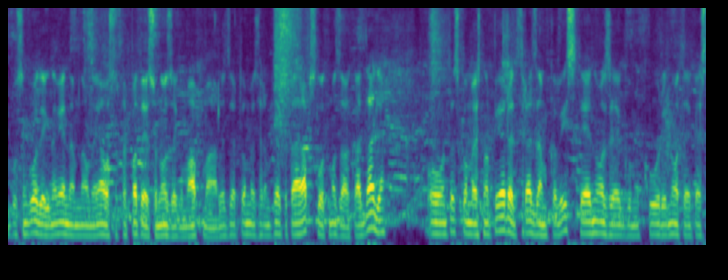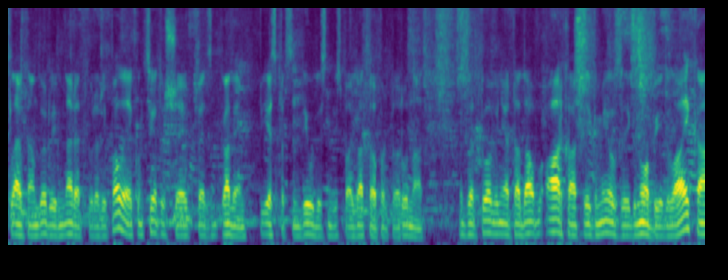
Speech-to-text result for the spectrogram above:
būsim godīgi, nevienam nav ne jausmas par patieso noziegumu apmēru. Līdz ar to mēs varam teikt, ka tā ir absolūti mazākā daļa. Un tas, ko mēs no pieredzes redzam, ka visi tie noziegumi, kuri notiek aiz slēgtām durvīm, nereti tur arī paliek, un cietušie pēc gadiem 15, 20 vispār gatavi par to runāt. Līdz ar to viņi ir tādā ārkārtīgi milzīga nobīde laikā,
